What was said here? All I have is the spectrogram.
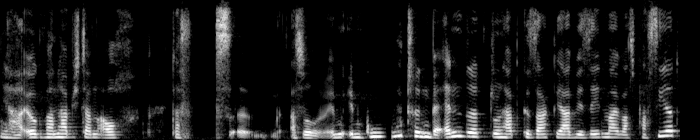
ja, irgendwann habe ich dann auch das also im, im Guten beendet und habe gesagt, ja, wir sehen mal, was passiert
